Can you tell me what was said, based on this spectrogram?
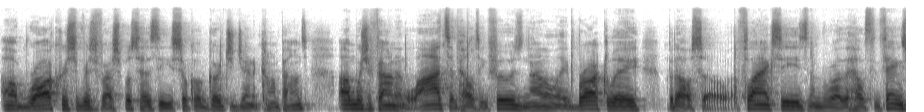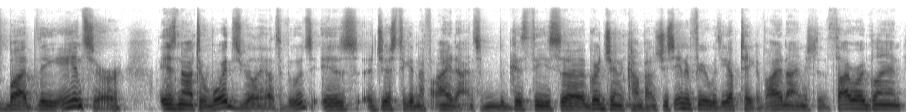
um, raw cruciferous vegetables has these so-called goitrogenic compounds, um, which are found in lots of healthy foods, not only broccoli, but also flax seeds, a number of other healthy things. But the answer is not to avoid these really healthy foods, is just to get enough iodine. So because these uh, goitrogenic compounds just interfere with the uptake of iodine into the thyroid gland.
